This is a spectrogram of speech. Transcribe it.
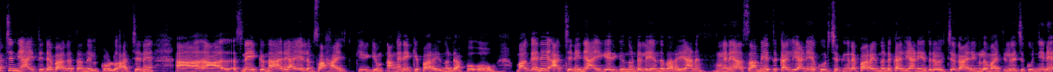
അച്ഛൻ ന്യായത്തിന്റെ ഭാഗത്താ നിൽക്കുള്ളൂ. അച്ഛന് സ്നേഹിക്കുന്ന ആരായാലും സഹായിക്കും അങ്ങനെയൊക്കെ പറയുന്നുണ്ട്. അപ്പോൾ ഓ മകന് അച്ഛനെ ന്യായീകരിക്കുന്നുണ്ടല്ലേ എന്ന് പറയാണ്. അങ്ങനെ ആ സമയത്ത് കല്യാണിയെ കുറിച്ചൊക്കെ ഇങ്ങനെ പറയുന്നുണ്ട്. കല്യാണിയെ ദ്രോഹിച്ച കാര്യങ്ങളും വയറ്റിൽ വെച്ച് കുഞ്ഞിനെ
